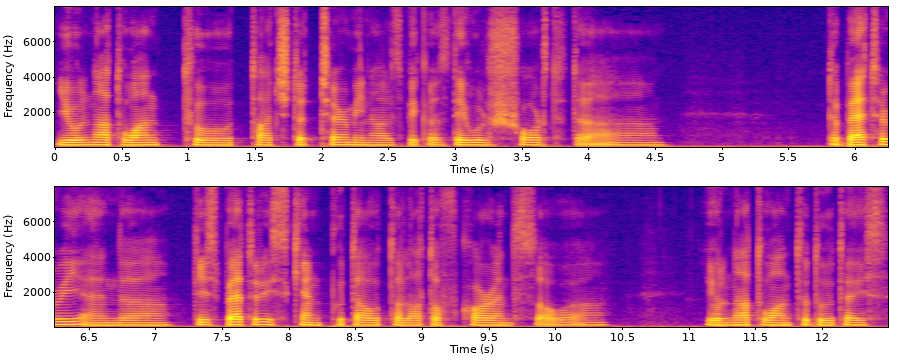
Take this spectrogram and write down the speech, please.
you will not want to touch the terminals because they will short the the battery and uh, these batteries can put out a lot of current so uh, you'll not want to do this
